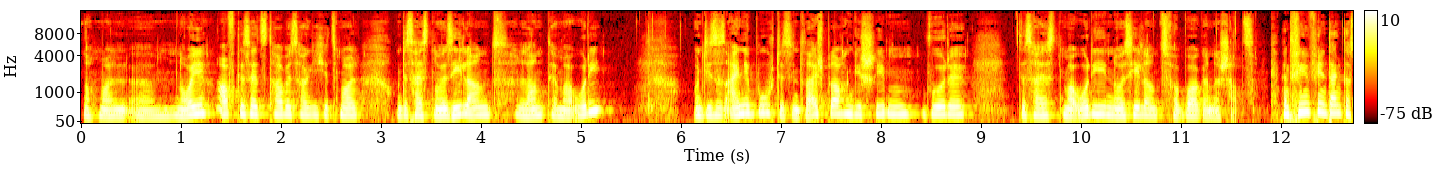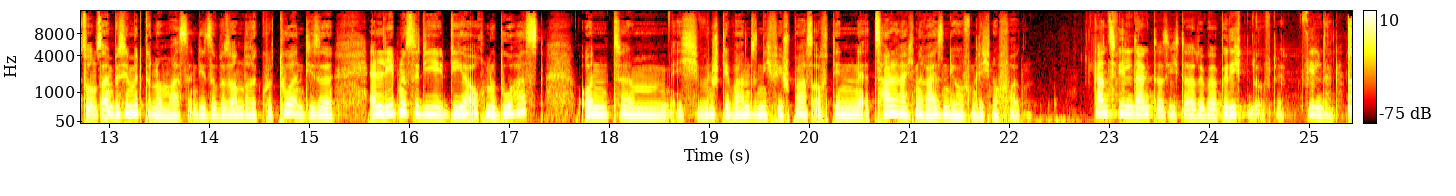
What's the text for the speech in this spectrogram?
nochmal äh, neu aufgesetzt habe, sage ich jetzt mal. Und das heißt Neuseeland, Land der Maori. Und dieses eine Buch, das in drei Sprachen geschrieben wurde, das heißt Maori, Neuseelands verborgener Schatz. Dann vielen, vielen Dank, dass du uns ein bisschen mitgenommen hast in diese besondere Kultur, in diese Erlebnisse, die, die ja auch nur du hast. Und ähm, ich wünsche dir wahnsinnig viel Spaß auf den zahlreichen Reisen, die hoffentlich noch folgen. Ganz vielen Dank, dass ich darüber berichten durfte. Vielen Dank.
